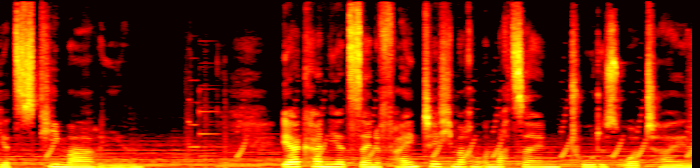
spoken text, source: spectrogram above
jetzt Kimari. Er kann jetzt seine Feindtech machen und macht sein Todesurteil.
